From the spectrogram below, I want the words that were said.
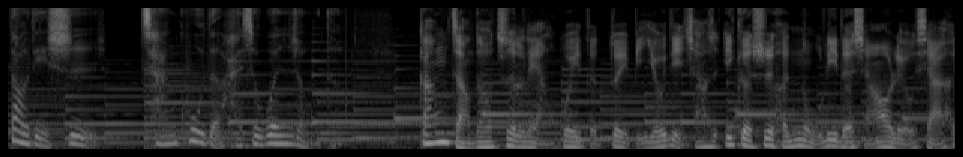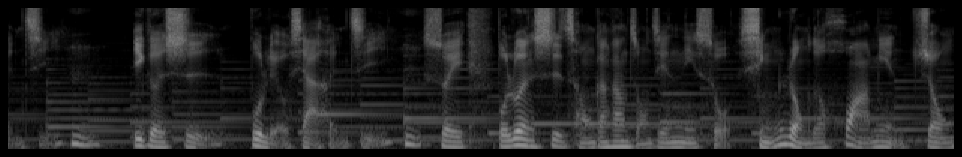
到底是残酷的还是温柔的？刚讲到这两位的对比，有点像是一个是很努力的想要留下痕迹，嗯，一个是不留下痕迹，嗯。所以不论是从刚刚总监你所形容的画面中，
